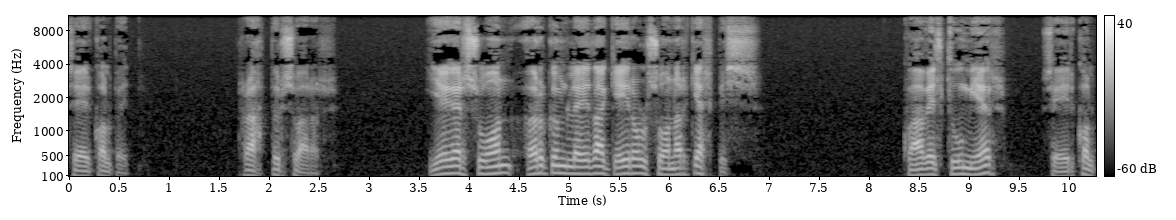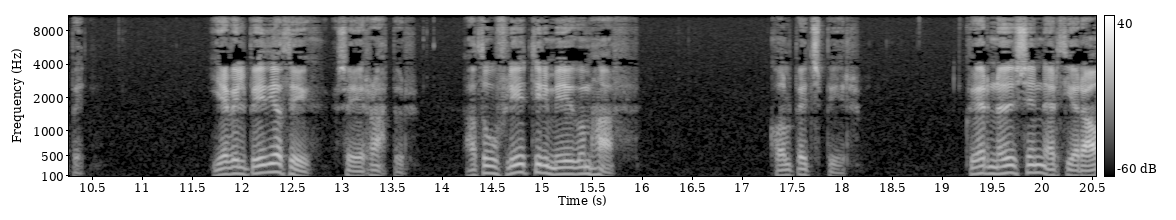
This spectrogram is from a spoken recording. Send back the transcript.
segir Kolbein. Rappur svarar. Ég er son örgum leiða Geirólfssonar Gerpis. Hvað vilt þú mér, segir Kolbein. Ég vil byggja þig, segir Rappur, að þú flytir í mig um haf. Kolbeitt spyr. Hver nöðsin er þér á?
